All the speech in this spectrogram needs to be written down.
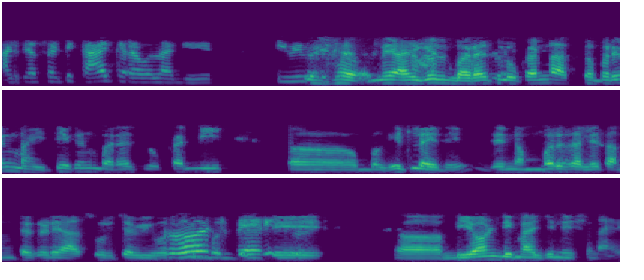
आणि त्यासाठी काय करावं लागेल? नाही आय गेस बऱ्याच लोकांना आतापर्यंत माहिती आहे कारण बऱ्याच लोकांनी बघितलंय ते. जे नंबर झालेत आमच्याकडे आसूरच्या ते बियॉन्ड इमॅजिनेशन आहे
